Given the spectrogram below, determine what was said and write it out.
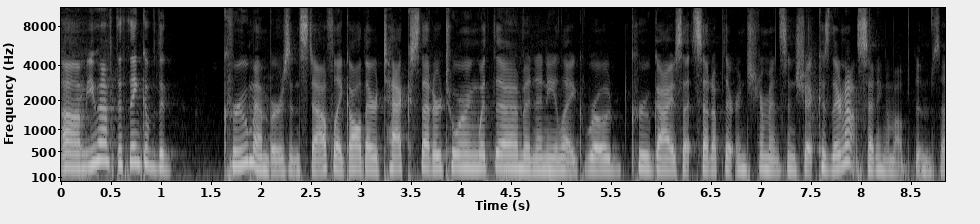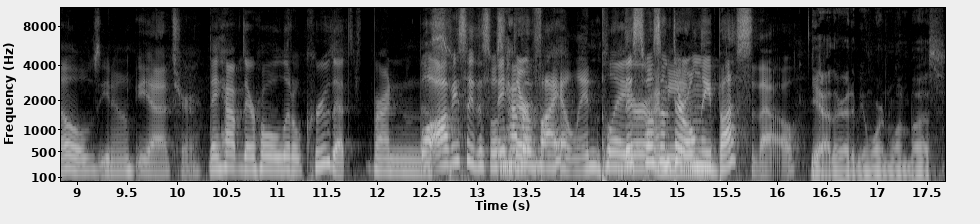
Um, you have to think of the crew members and stuff, like all their techs that are touring with them, and any like road crew guys that set up their instruments and shit, because they're not setting them up themselves. You know, Yeah, true. they have their whole little crew that's running. This. Well, obviously this wasn't they have their a violin player. this wasn't I their only bus though. Yeah, there had to be more than one bus.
